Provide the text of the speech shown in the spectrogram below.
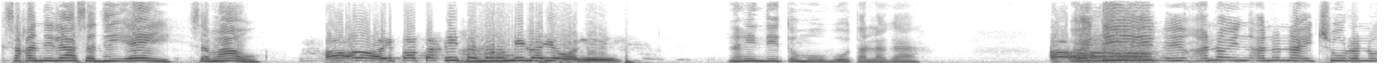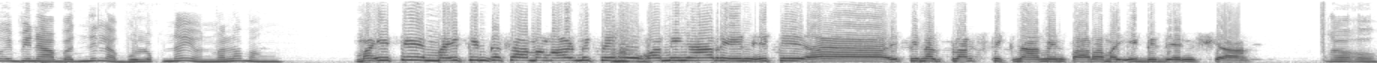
sa kanila sa DA, sa MAU. Oo, ipapakita Ah. daw nila yon. Na hindi tumubo talaga. Oo. O di, yung ano, ano na itsura nung ibinabad nila? Bulok na yon malamang. Maitim, maitim kasamang army pero Hmm. kami nga rin iti, ah, ipinag-plastic namin para may ebidensya. Oo.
